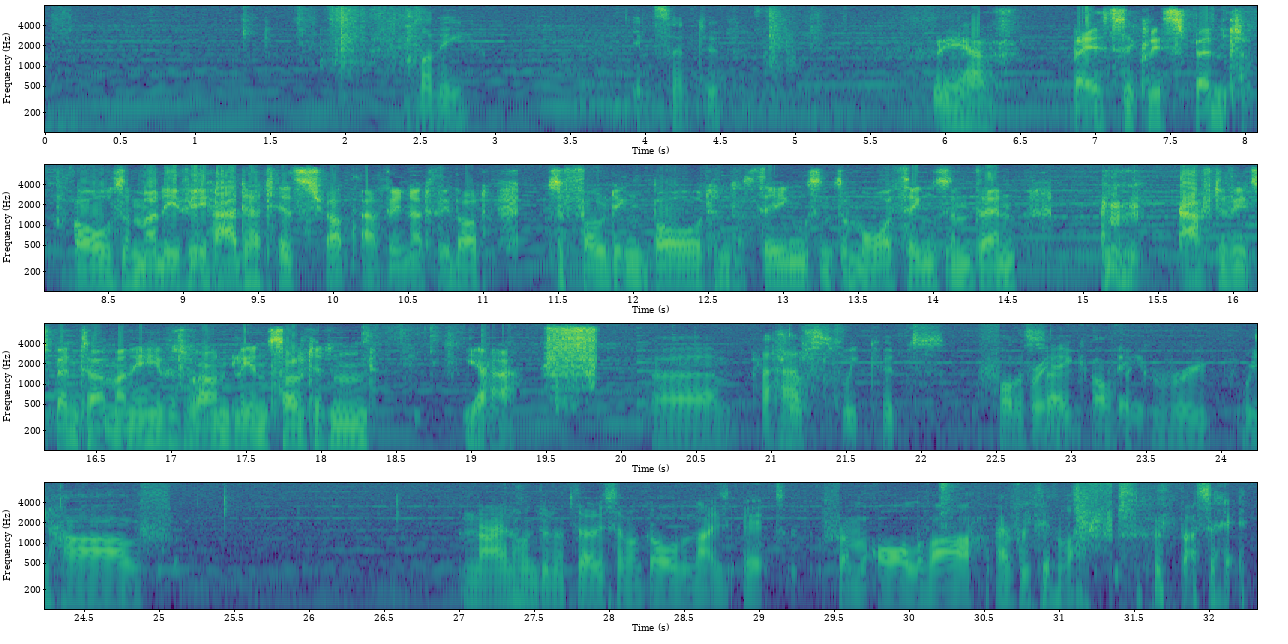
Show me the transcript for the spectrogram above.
money incentive. We have basically spent all the money we had at his shop, have we not? We bought the folding board and the things and the more things, and then after we'd spent our money, he was roundly insulted and yeah. Um, Perhaps just we could. for the sake of the group, we have 937 gold, and that is it from all of our everything left. That's it.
